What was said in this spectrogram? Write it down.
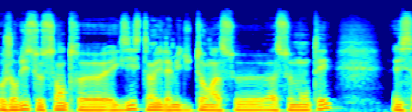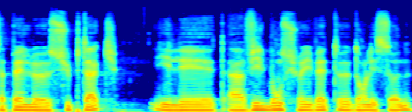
Aujourd'hui ce centre euh, existe, hein, il a mis du temps à se, à se monter, il s'appelle euh, Subtac. Il est à Villebon-sur-Yvette euh, dans l'Essonne.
